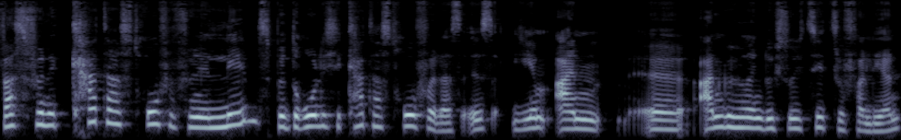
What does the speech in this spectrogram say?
was für eine Katastrophe, für eine lebensbedrohliche Katastrophe das ist, einen äh, Angehörigen durch Suizid zu verlieren.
